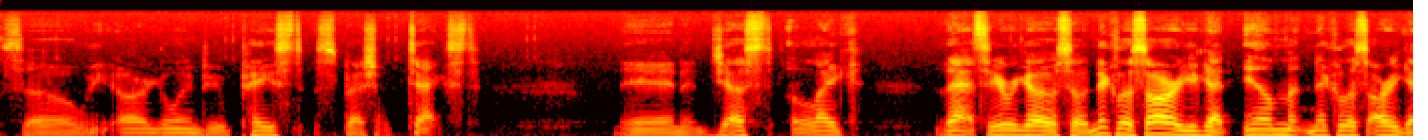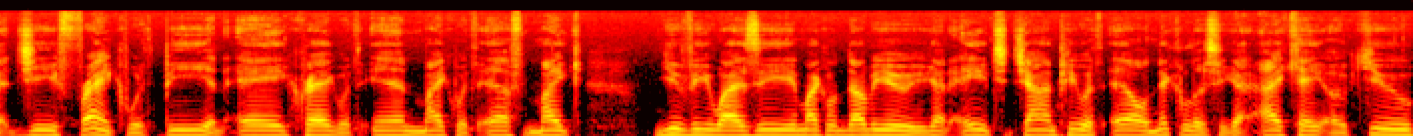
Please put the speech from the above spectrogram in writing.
So we are going to paste special text. And just like that. So here we go. So Nicholas R, you got M. Nicholas R, you got G. Frank with B and A. Craig with N. Mike with F. Mike UVYZ, Michael W, you got H, John P with L, Nicholas, you got IKOQ,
